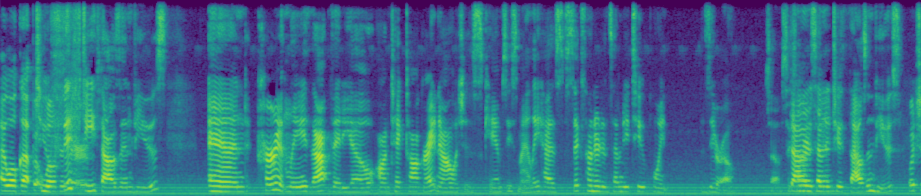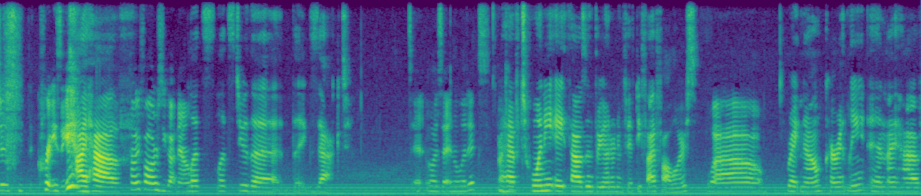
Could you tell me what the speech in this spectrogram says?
I woke up to well-deserved. fifty thousand views. And currently, that video on TikTok right now, which is KMC Smiley, has 672.0. So 672,000 views. Which is crazy. I have How many followers you got now? let's let's do the the exact. What is it, analytics? I have 28,355 followers Wow. right now currently and I have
